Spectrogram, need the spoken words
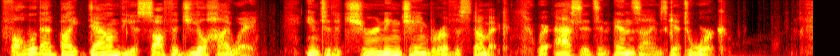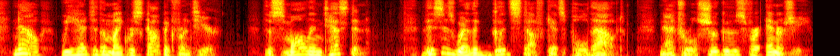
Follow that bite down the esophageal highway, into the churning chamber of the stomach, where acids and enzymes get to work. Now, we head to the microscopic frontier, the small intestine. This is where the good stuff gets pulled out natural sugars for energy,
